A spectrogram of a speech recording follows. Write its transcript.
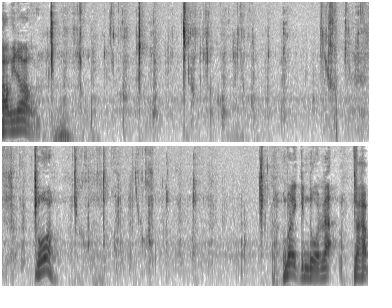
เอาพี่น้องโอ้ไม่ได้กินโดนแล้วนะครับ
